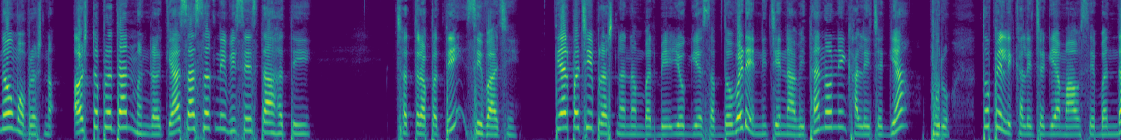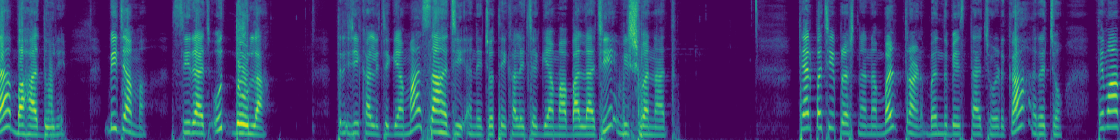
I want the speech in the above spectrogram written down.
નવમો પ્રશ્ન, અષ્ટપ્રધાન મંડળ કયા શાસકની વિશેષતા હતી? છત્રપતિ શિવાજી. ત્યાર પછી પ્રશ્ન નંબર બે, યોગ્ય શબ્દો વડે નીચેના વિધાનોની ખાલી જગ્યા પૂરો. તો પેલી ખાલી જગ્યામાં આવશે બંદા બહાદુરે. બીજામાં સિરાજ ઉદ દૌલા. ત્રીજી ખાલી જગ્યામાં શાહજી અને ચોથી ખાલી જગ્યામાં બાલાજી વિશ્વનાથ. ત્યાર પછી પ્રશ્ન નંબર ત્રણ, બંધ બેસતા જોડકા રચો. તેમાં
